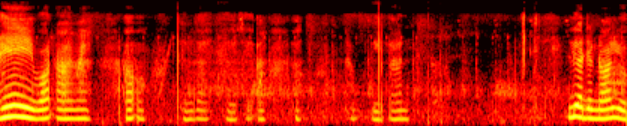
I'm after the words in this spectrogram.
นี่วอดอายมาเอาเอาถือได้ถือใช่เอาเอาทำอีกอัน เลือดยังน้อยอยู่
